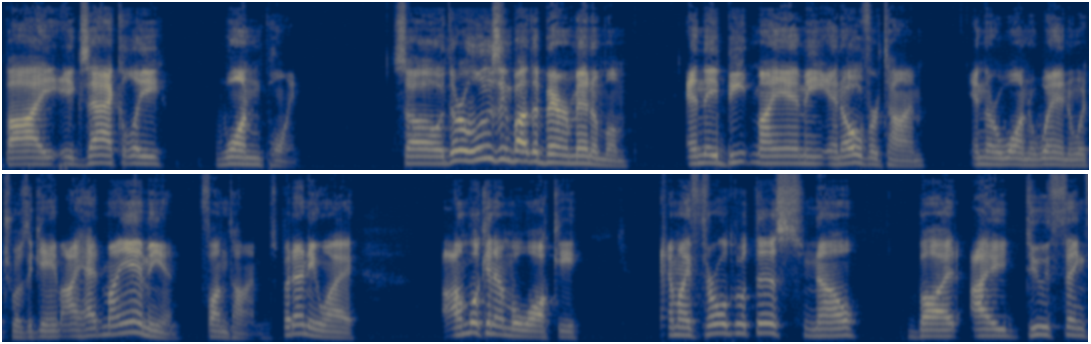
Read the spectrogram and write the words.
by exactly one point. So they're losing by the bare minimum, and they beat Miami in overtime in their one win, which was a game I had Miami in. Fun times. But anyway, I'm looking at Milwaukee. Am I thrilled with this? No. But I do think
